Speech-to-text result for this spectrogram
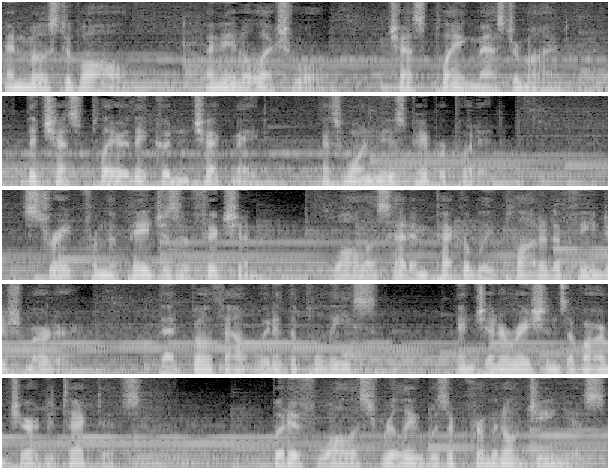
and most of all, an intellectual, chess-playing mastermind, the chess player they couldn't checkmate, as one newspaper put it. Straight from the pages of fiction, Wallace had impeccably plotted a fiendish murder, that both outwitted the police, and generations of armchair detectives. But if Wallace really was a criminal genius,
